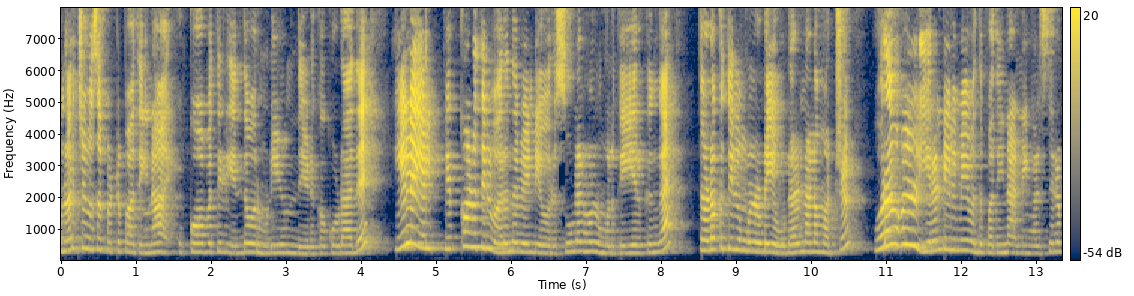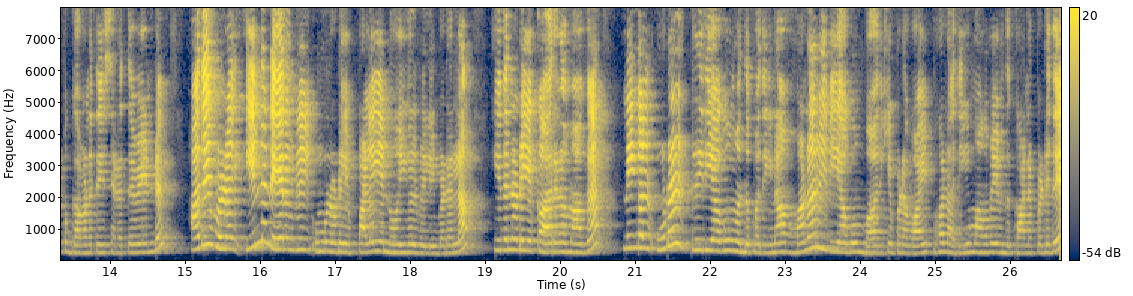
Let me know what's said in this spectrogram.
உணர்ச்சி வசப்பட்டு பார்த்தீங்கன்னா கோபத்தில் எந்த ஒரு முடிவும் வந்து எடுக்கக்கூடாது. இல்லையில் பிற்காலத்தில் வருந்த வேண்டிய ஒரு சூழல்கள் உங்களுக்கு இருக்குங்க. தொடக்கத்தில் உங்களுடைய உடல்நலம் மற்றும் உறவுகள் இரண்டிலுமே வந்து பார்த்திங்கன்னா நீங்கள் சிறப்பு கவனத்தை செலுத்த வேண்டும். அதே போல் இந்த நேரங்களில் உங்களுடைய பழைய நோய்கள் வெளிப்படலாம். இதனுடைய காரணமாக நீங்கள் உடல் ரீதியாகவும் வந்து பார்த்திங்கன்னா மன ரீதியாகவும் பாதிக்கப்பட வாய்ப்புகள் அதிகமாகவே வந்து காணப்படுது.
